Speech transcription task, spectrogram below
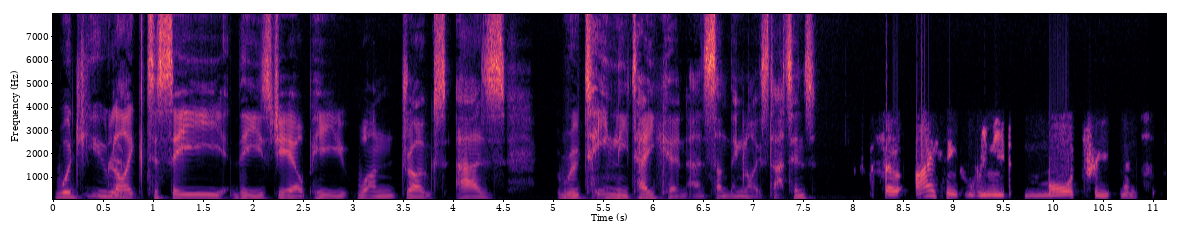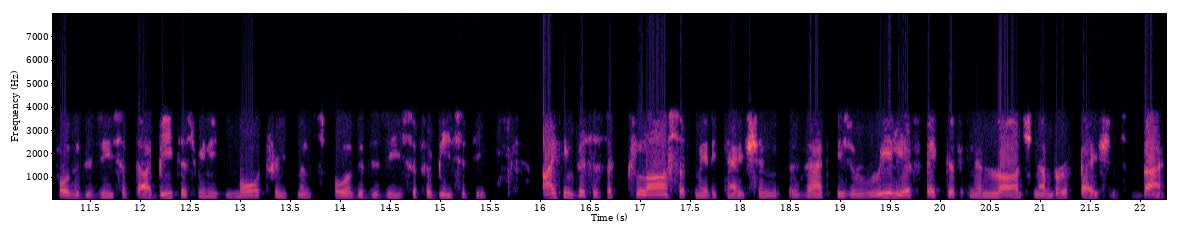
Would you yeah. like to see these GLP 1 drugs as routinely taken as something like statins? So I think we need more treatments for the disease of diabetes. We need more treatments for the disease of obesity. I think this is a class of medication that is really effective in a large number of patients. But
